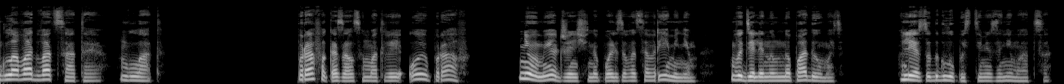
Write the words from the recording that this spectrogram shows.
Глава двадцатая. Влад. Прав оказался Матвей, ой, прав. Не умеют женщины пользоваться временем, выделенным на подумать. Лезут глупостями заниматься.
